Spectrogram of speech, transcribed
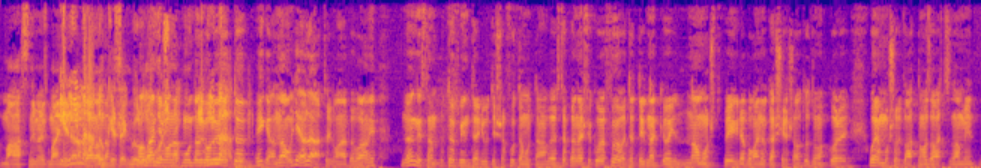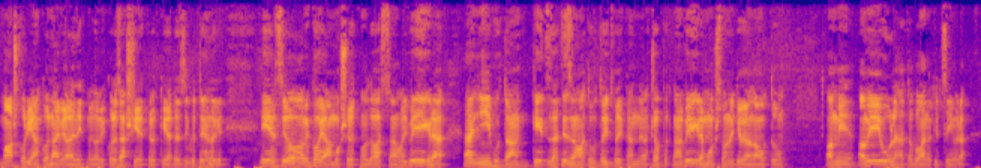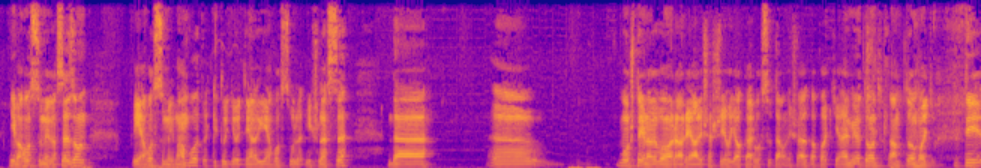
mászni, meg mennyire Én vannak, ezekből van, mennyire vannak mondani valami, több, igen, na ugye lehet, hogy van ebben valami. Megnéztem több interjút is a futam után a Verstappen, és akkor felvetették neki, hogy na most végre bajnok esélyes autózom, akkor olyan mosolyt láttam az arcon, ami máskor ilyenkor nem jelenik meg, amikor az esélyekről kérdezik, hogy tényleg érzi, amikor olyan mosolyt van az arcán, hogy végre ennyi év után, 2016 óta itt vagyok ennél a csapatnál, végre most van egy olyan autó, ami, ami jó lehet a bajnoki címre. Nyilván hosszú még a szezon, ilyen hosszú még nem volt, ki tudja, hogy tényleg ilyen hosszú is lesz-e, de ö, most tényleg van rá reális esély, hogy akár hosszú távon is elkaphatja Hamilton. Nem tudom, hogy ti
